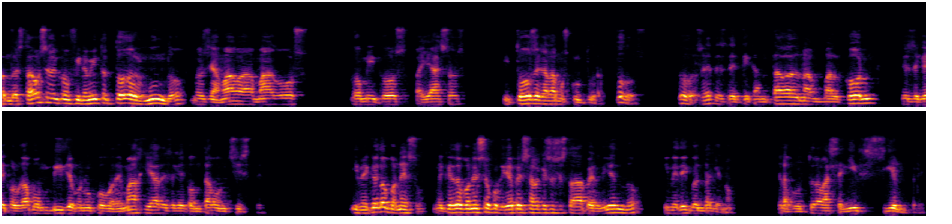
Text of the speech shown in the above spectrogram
cuando estábamos en el confinamiento, todo el mundo nos llamaba magos, cómicos, payasos, y todos regalamos cultura. Todos, todos, ¿eh? desde que cantaba de un balcón, desde que colgaba un vídeo con un juego de magia, desde que contaba un chiste. Y me quedo con eso, me quedo con eso porque yo pensaba que eso se estaba perdiendo y me di cuenta que no, que la cultura va a seguir siempre.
